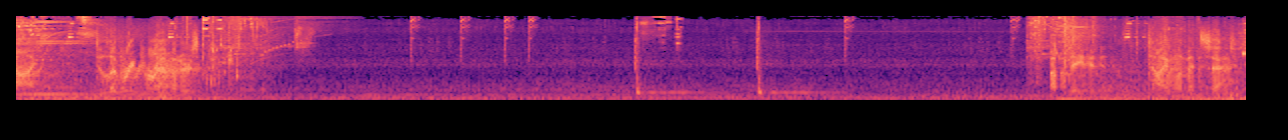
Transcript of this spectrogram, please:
Assigned. Delivery parameters. Updated. Time limit set.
